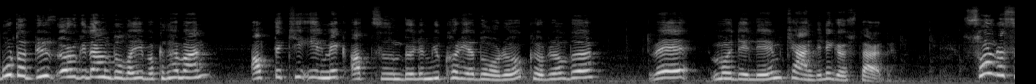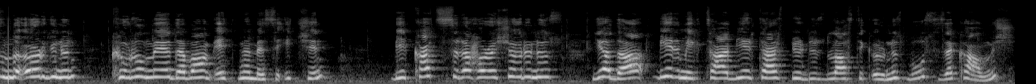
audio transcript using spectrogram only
Burada düz örgüden dolayı bakın hemen alttaki ilmek attığım bölüm yukarıya doğru kıvrıldı ve modelim kendini gösterdi. Sonrasında örgünün kıvrılmaya devam etmemesi için birkaç sıra haraşo örünüz ya da bir miktar bir ters bir düz lastik örünüz bu size kalmış.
